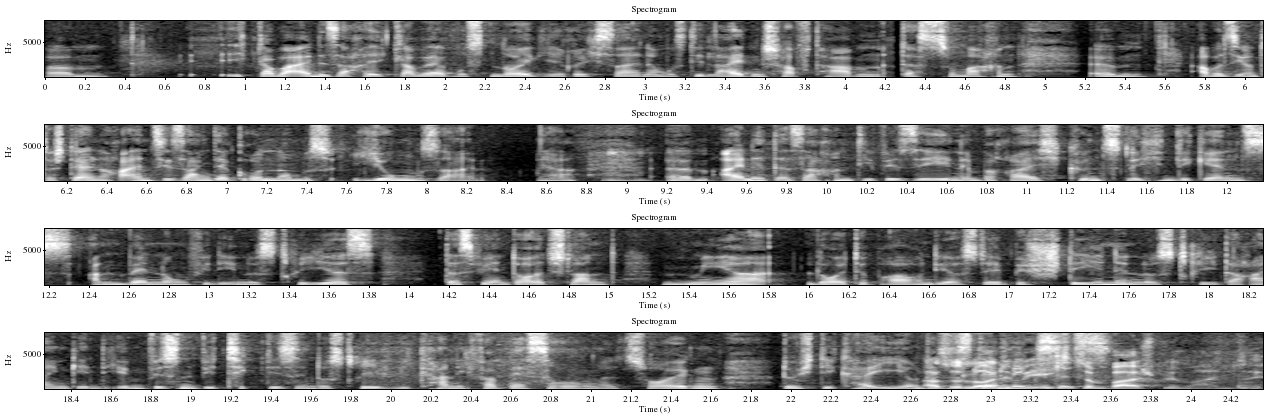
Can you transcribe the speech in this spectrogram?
Ähm, ich glaube, eine Sache, ich glaube, er muss neugierig sein, er muss die Leidenschaft haben, das zu machen. Ähm, aber Sie unterstellen noch eins, Sie sagen, der Gründer muss jung sein. Ja? Mhm. Ähm, eine der Sachen, die wir sehen im Bereich künstliche Intelligenz, Anwendungen für die Industrie ist, dass wir in Deutschland mehr Leute brauchen, die aus der bestehenden Industrie da reingehen, die eben wissen, wie tickt diese Industrie, wie kann ich Verbesserungen erzeugen durch die KI. Und also Leute wie ich zum Beispiel, meinen Sie?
